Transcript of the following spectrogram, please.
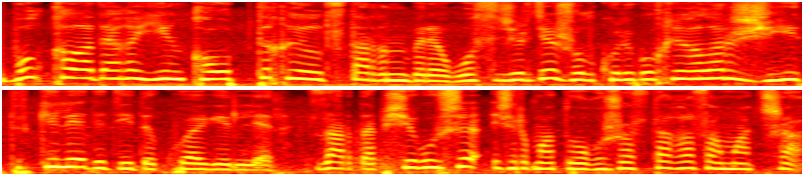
бұл қаладағы ең қауіпті қиылыстардың бірі. Осы жерде жол көлік оқиғалары жиі тіркеледі дейді куәгерлер. Зардап шегуші 29 жастағы азаматша.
